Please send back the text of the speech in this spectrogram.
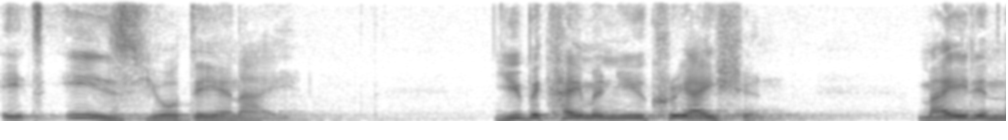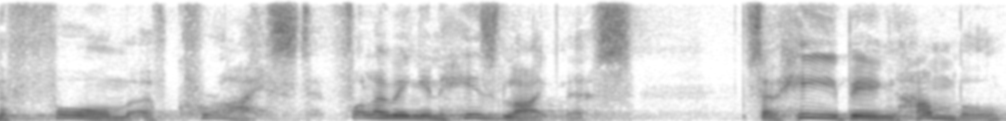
it is your DNA. You became a new creation, made in the form of Christ, following in his likeness. So, he being humble,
